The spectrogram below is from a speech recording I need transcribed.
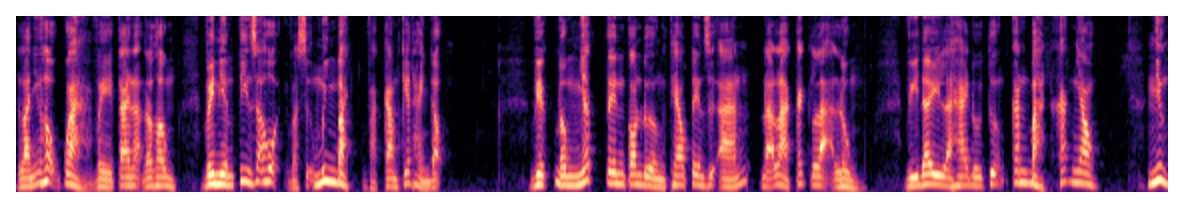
là những hậu quả về tai nạn giao thông, về niềm tin xã hội và sự minh bạch và cam kết hành động. Việc đồng nhất tên con đường theo tên dự án đã là cách lạ lùng vì đây là hai đối tượng căn bản khác nhau. Nhưng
